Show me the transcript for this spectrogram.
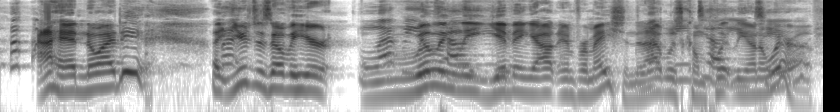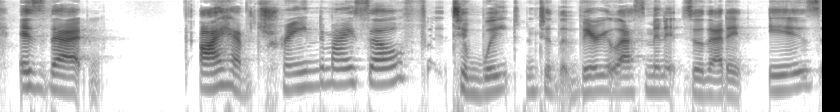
I had no idea. Like you're just over here willingly you- giving out information that I was completely unaware too, of. Is that I have trained myself to wait until the very last minute so that it is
